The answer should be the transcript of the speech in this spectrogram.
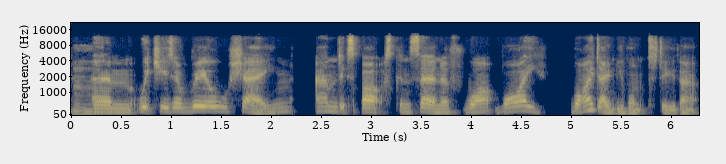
mm. um, which is a real shame, and it sparks concern of why, why, why don't you want to do that?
